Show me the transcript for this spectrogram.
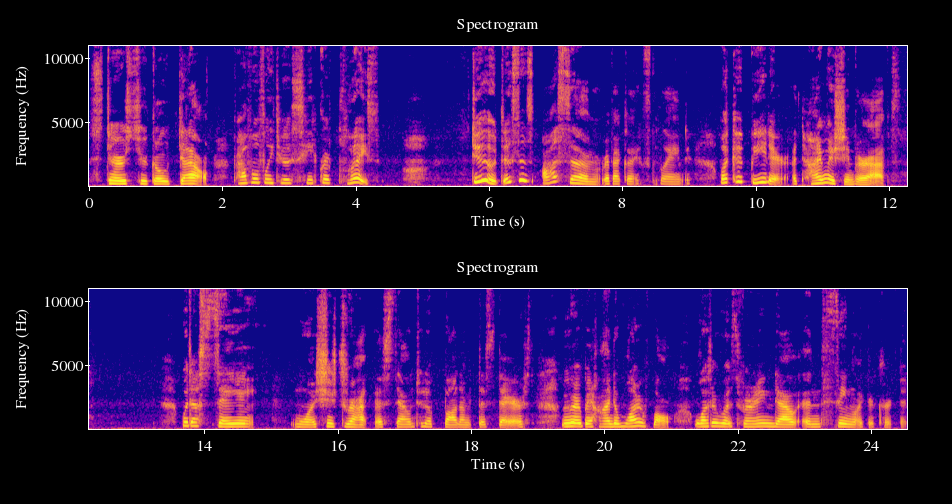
Stairs to go down. Probably to a secret place. Dude, this is awesome, Rebecca exclaimed. What could be there? A time machine, perhaps. Without saying more, she dragged us down to the bottom of the stairs. We were behind a waterfall. Water was running down and seemed like a curtain.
